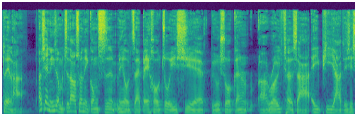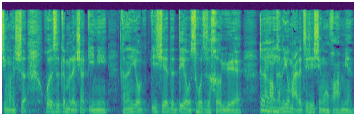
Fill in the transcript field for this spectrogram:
对啦，而且你怎么知道说你公司没有在背后做一些，比如说跟呃 Reuters 啊、AP 啊这些新闻社，或者是跟 Malaysia Gini 可能有一些的 deals 或者是合约，然后可能又买了这些新闻画面，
